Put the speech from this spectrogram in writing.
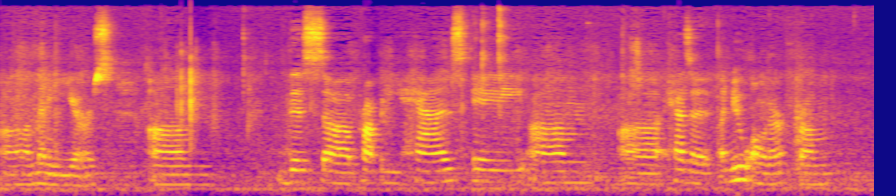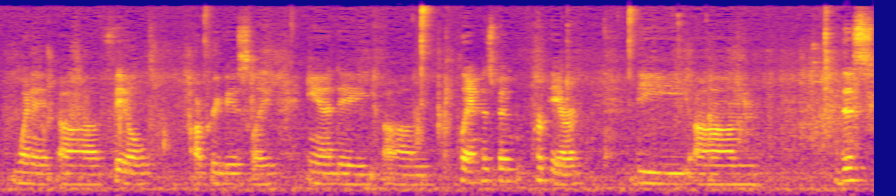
uh, many years. Um, This uh, property has a, um, uh, has a a new owner from when it uh, failed uh, previously, and a um, plan has been prepared. The, um, this,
